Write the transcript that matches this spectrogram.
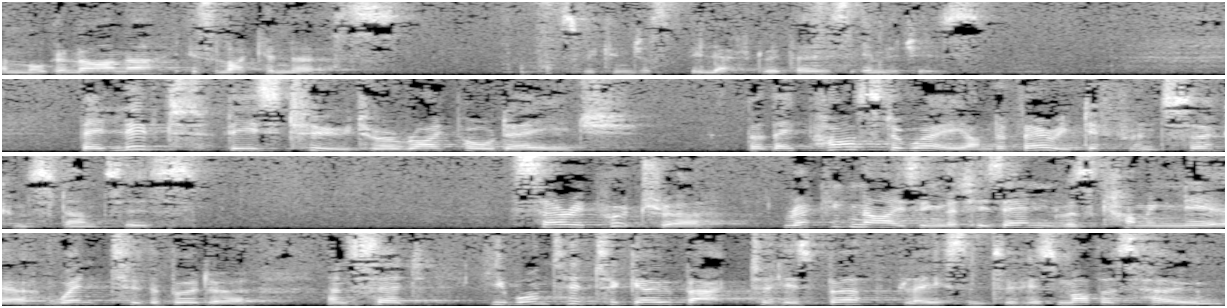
and Moggallana is like a nurse. So we can just be left with those images. They lived, these two, to a ripe old age, but they passed away under very different circumstances. Sariputra, recognizing that his end was coming near, went to the Buddha and said he wanted to go back to his birthplace and to his mother's home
